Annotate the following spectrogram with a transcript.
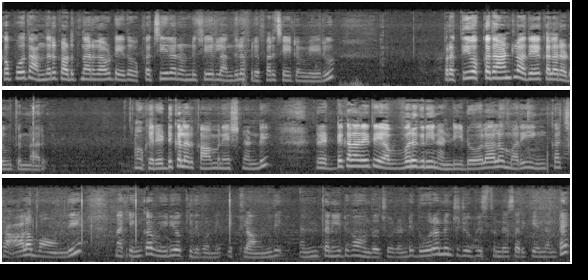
కాకపోతే అందరు కడుతున్నారు కాబట్టి ఏదో ఒక చీర రెండు చీరలు అందులో ప్రిఫర్ చేయడం వేరు. ప్రతి ఒక్క దాంట్లో అదే కలర్ అడుగుతున్నారు. ఓకే రెడ్ కలర్ కాంబినేషన్ అండి. రెడ్ కలర్ అయితే ఎవర్ గ్రీన్ అండి. ఈ డోలాలో మరి ఇంకా చాలా బాగుంది. నాకు ఇంకా వీడియోకి ఇదిగోండి ఇట్లా ఉంది. ఎంత నీట్గా ఉందో చూడండి. దూరం నుంచి చూపిస్తుండేసరికి ఏంటంటే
